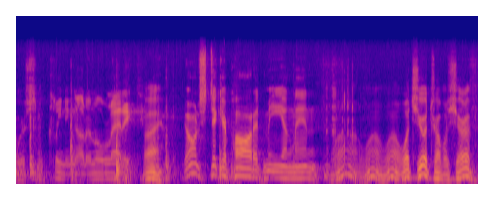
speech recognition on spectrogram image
Worse than cleaning out an old attic. Why? Don't stick your paw at me, young man. Wow, wow, wow. What's your trouble, Sheriff?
